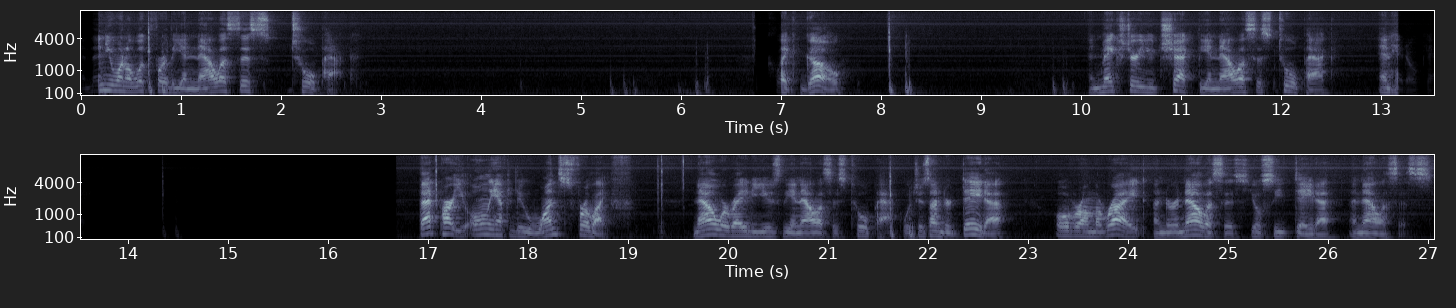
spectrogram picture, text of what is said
and then you want to look for the Analysis ToolPak. Click Go, and make sure you check the Analysis ToolPak and hit OK. That part you only have to do once for life. Now we're ready to use the Analysis ToolPak, which is under Data. Over on the right, under Analysis, you'll see Data Analysis.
